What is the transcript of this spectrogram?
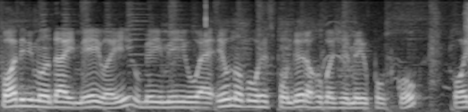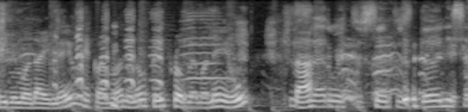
Pode me mandar e-mail aí, o meu e-mail é eu não vou responder arroba gmail.com. Pode me mandar e-mail reclamando, não tem problema nenhum, tá? 0800 dane-se,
